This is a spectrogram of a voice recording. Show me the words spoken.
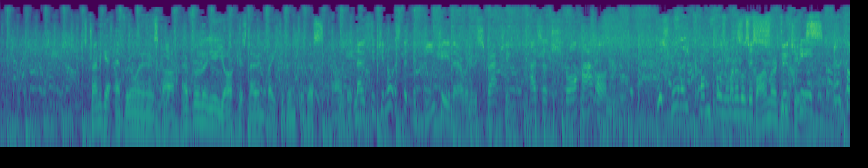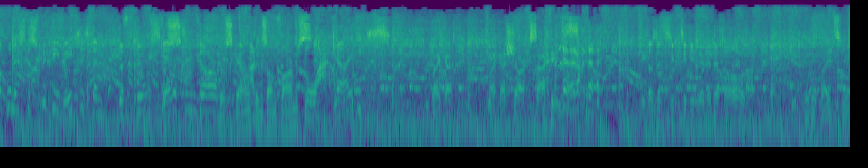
He's trying to get everyone in his car. Everyone in New York is now invited into this car. that- Now, did you notice that the DJ there, when he was scratching, has a straw hat on, which really complements one of those farmer spooky, DJs. Really complements the spooky bassist and the full skeleton garb. Those skeletons on farms. Black eyes. Like a, like a shark's eyes. He doesn't seem to be living at all. Did he bites you?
